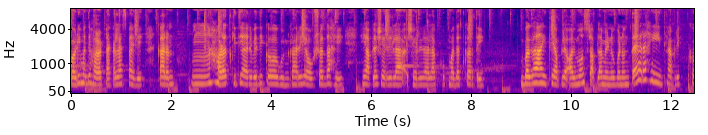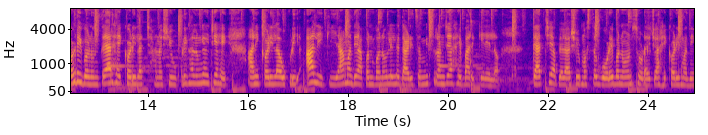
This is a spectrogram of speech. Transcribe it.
कढीमध्ये हळद टाकायलाच पाहिजे. कारण हळद किती आयुर्वेदिक गुणकारी औषध आहे हे आपल्या शरीरा शरीराला खूप मदत करते. बघा इथे आपले ऑलमोस्ट आपला मेनू बनवून तयार आहे. इथे आपली कढी बनवून तयार आहे. कढीला छान अशी उकडी घालून घ्यायची आहे. आणि कढीला उकडी आली की यामध्ये आपण बनवलेलं डाळीचं मिश्रण जे आहे बारीक केलेलं त्याचे आपल्याला असे मस्त गोळे बनवून सोडायचे आहे कढीमध्ये.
